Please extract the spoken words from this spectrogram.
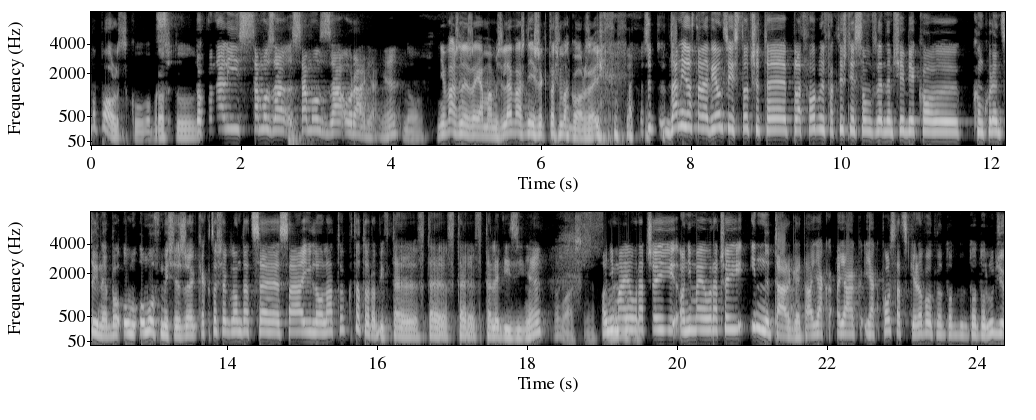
po polsku, po prostu. Dokonali samo, za, samo zaorania, nie? No. Nieważne, że ja mam źle, ważniej, że ktoś ma gorzej. Znaczy, dla mnie zastanawiające jest to, czy te platformy faktycznie są względem siebie ko konkurencyjne, bo um, umówmy się, że jak ktoś ogląda CSA i Lola, to kto to robi w te, w te, w te w telewizji, nie? No właśnie. Oni mają, raczej, oni mają raczej inny target, a jak, jak, jak Polsat skierował to do, do, do ludzi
